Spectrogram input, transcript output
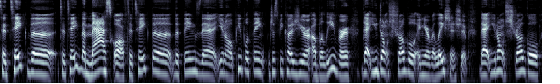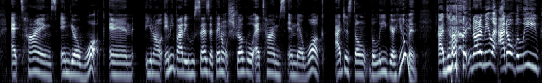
to take the to take the mask off, to take the the things that, you know, people think just because you're a believer that you don't struggle in your relationship, that you don't struggle at times in your walk. And you know, anybody who says that they don't struggle at times in their walk, I just don't believe you're human. I don't, you know what I mean? Like, I don't believe,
